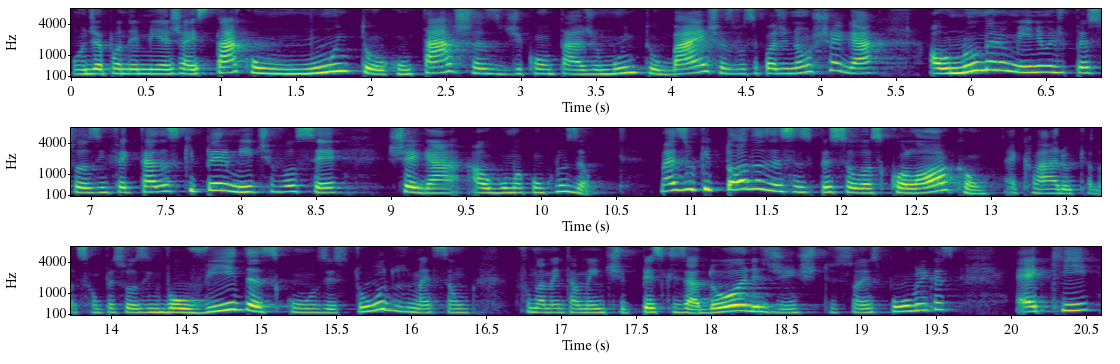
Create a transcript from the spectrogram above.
onde a pandemia já está com muito, com taxas de contágio muito baixas, você pode não chegar ao número mínimo de pessoas infectadas que permite você chegar a alguma conclusão. Mas o que todas essas pessoas colocam, é claro que elas são pessoas envolvidas com os estudos, mas são fundamentalmente pesquisadores de instituições públicas, é que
